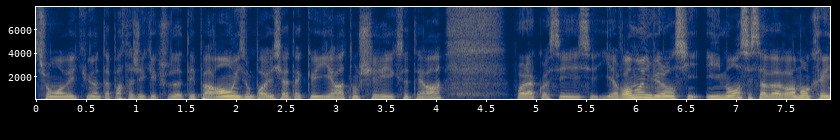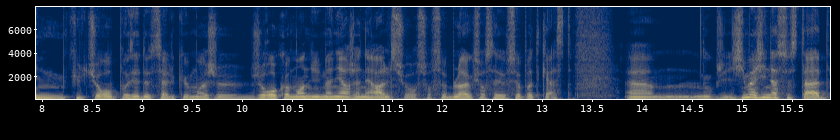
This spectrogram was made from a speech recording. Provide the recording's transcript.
sûrement vécu, hein, tu as partagé quelque chose à tes parents, ils n'ont pas réussi à t'accueillir, à ton chéri, etc. Voilà quoi, il y a vraiment une violence immense et ça va vraiment créer une culture opposée de celle que moi je, recommande d'une manière générale sur, sur ce blog, sur ce, podcast. Euh, donc j'imagine à ce stade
